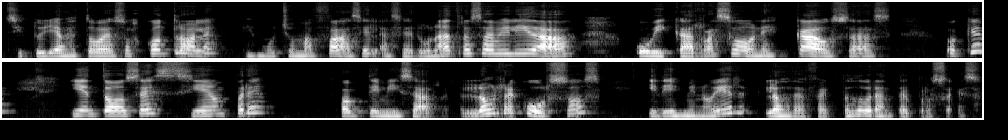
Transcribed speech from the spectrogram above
si tú llevas todos esos controles, es mucho más fácil hacer una trazabilidad, ubicar razones, causas, ¿ok? Y entonces siempre optimizar los recursos y disminuir los defectos durante el proceso.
